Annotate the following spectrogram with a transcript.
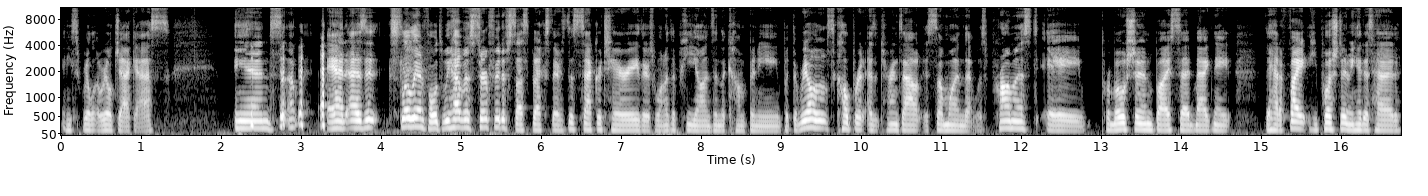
and he's real a real jackass and and as it slowly unfolds, we have a surfeit of suspects. There's the secretary, there's one of the peons in the company, but the real culprit, as it turns out, is someone that was promised a promotion by said magnate. They had a fight. He pushed him. He hit his head,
